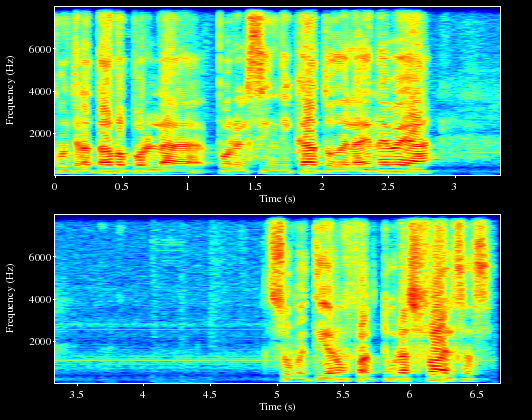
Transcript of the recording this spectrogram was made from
contratado por, la, por el sindicato de la NBA. Sometieron facturas falsas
